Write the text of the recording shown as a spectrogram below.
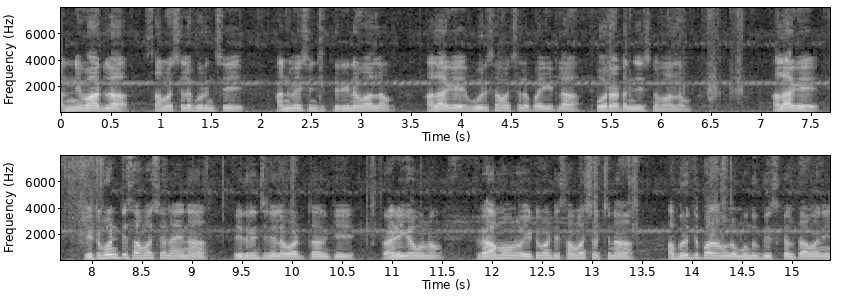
అన్ని వార్డుల సమస్యల గురించి అన్వేషించి తిరిగిన వాళ్ళం. అలాగే ఊరి సమస్యలపై ఇట్లా పోరాటం చేసిన వాళ్ళం. అలాగే ఎటువంటి సమస్యనైనా ఎదిరించి నిలబడటానికి రెడీగా ఉన్నాం. గ్రామంలో ఎటువంటి సమస్య వచ్చినా అభివృద్ధి పదంలో ముందుకు తీసుకెళ్తామని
